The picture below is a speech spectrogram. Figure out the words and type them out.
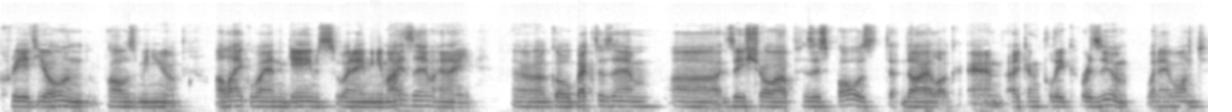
create your own pause menu. I like when games, when I minimize them and I uh, go back to them, uh, they show up this pause dialog, and I can click resume when I want.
